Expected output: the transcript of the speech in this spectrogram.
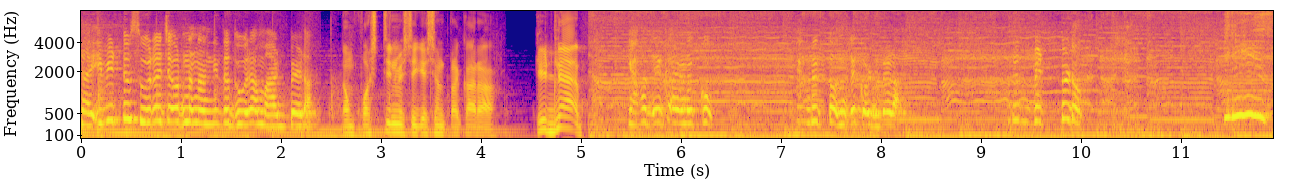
ದಯವಿಟ್ಟು ಸೂರಜ್ ಅವ್ರನ್ನ ನನ್ನಿಂದ ದೂರ ಮಾಡಬೇಡ ನಮ್ಮ ಫಸ್ಟ್ ಇನ್ವೆಸ್ಟಿಗೇಷನ್ ಪ್ರಕಾರ ಕಿಡ್ನ್ಯಾಪ್ ಯಾವುದೇ ಕಾರಣಕ್ಕೂ ಅವ್ರಿಗೆ ತೊಂದರೆ ಕೊಡಬೇಡ ಅವ್ರನ್ನ ಬಿಟ್ಬಿಡು ಪ್ಲೀಸ್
